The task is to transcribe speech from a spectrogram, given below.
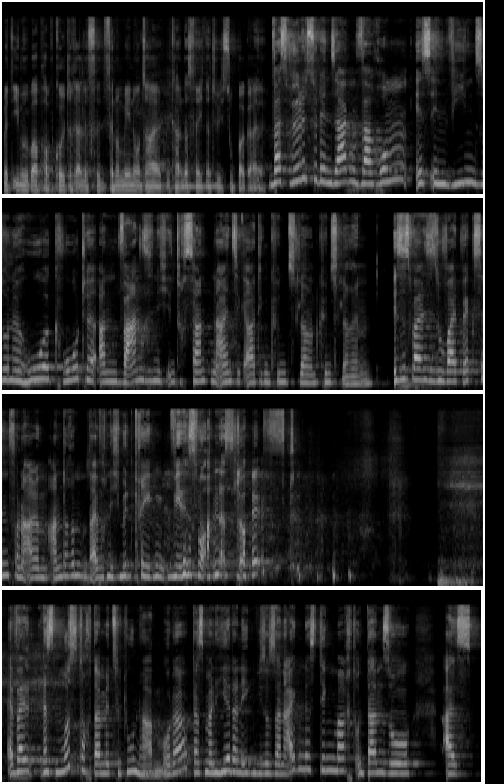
mit ihm über popkulturelle Ph- Phänomene unterhalten kann. Das finde ich natürlich super geil. Was würdest du denn sagen, warum ist in Wien so eine hohe Quote an wahnsinnig interessanten, einzigartigen Künstlern und Künstlerinnen? Ist es, weil sie so weit weg sind von allem anderen und einfach nicht mitkriegen, wie das woanders läuft? Äh, Weil das muss doch damit zu tun haben, oder? Dass man hier dann irgendwie so sein eigenes Ding macht und dann so als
